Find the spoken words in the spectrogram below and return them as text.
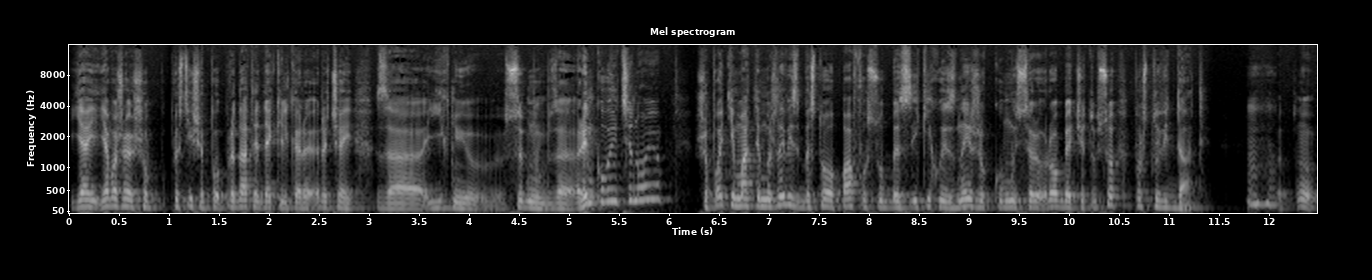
Я я вважаю, що простіше продати декілька речей за їхньою ну, за ринковою ціною, щоб потім мати можливість без того пафосу, без якихось знижок комусь роблять, чи то все просто віддати. Угу. От, ну,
